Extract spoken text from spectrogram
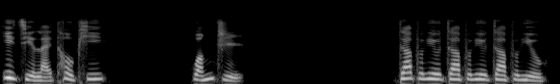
一起来透批！网址：w w w.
